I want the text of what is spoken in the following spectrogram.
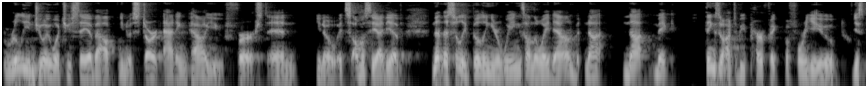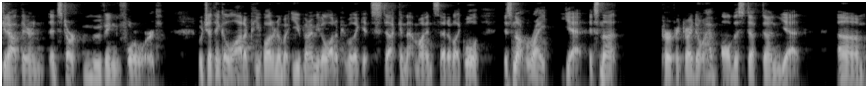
really enjoy what you say about you know start adding value first, and you know it's almost the idea of not necessarily building your wings on the way down, but not not make things don't have to be perfect before you just get out there and, and start moving forward. Which I think a lot of people, I don't know about you, but I meet a lot of people that get stuck in that mindset of like, well, it's not right yet. It's not perfect, or I don't have all this stuff done yet. Um,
